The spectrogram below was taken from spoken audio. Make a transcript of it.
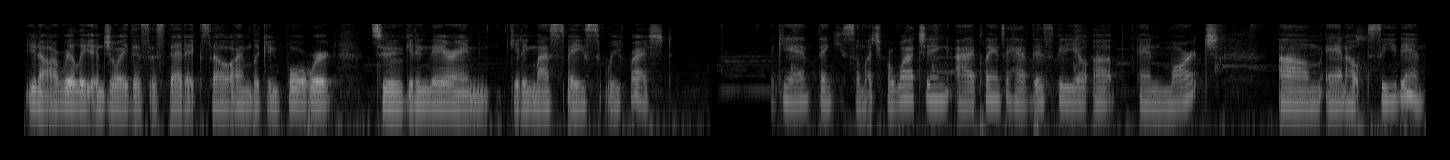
you know, I really enjoy this aesthetic. So I'm looking forward to getting there and getting my space refreshed. Again, thank you so much for watching. I plan to have this video up in March um, and hope to see you then.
